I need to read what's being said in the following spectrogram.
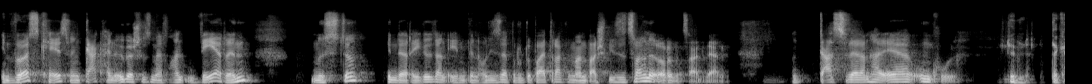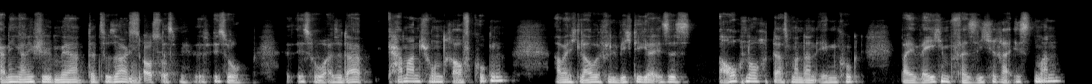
im, Worst Case, wenn gar keine Überschüsse mehr vorhanden wären, müsste in der Regel dann eben genau dieser Bruttobeitrag, wenn man beispielsweise 200 Euro bezahlt werden. Und das wäre dann halt eher uncool. Stimmt, da kann ich gar nicht viel mehr dazu sagen. Ist auch so. Das, das ist so. Das ist so. Also da kann man schon drauf gucken. Aber ich glaube, viel wichtiger ist es auch noch, dass man dann eben guckt, bei welchem Versicherer ist man,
